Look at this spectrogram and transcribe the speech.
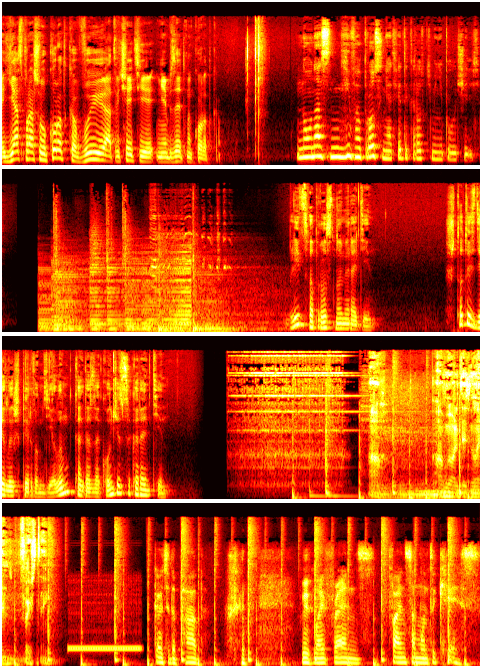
Я спрашиваю коротко, вы отвечаете не обязательно коротко. Но у нас ни вопросы, ни ответы короткими не получились. Блиц вопрос номер один. Что ты сделаешь первым делом, когда закончится карантин? Oh, I'm going to Disneyland first thing. Go to the pub with my friends. Find someone to kiss.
